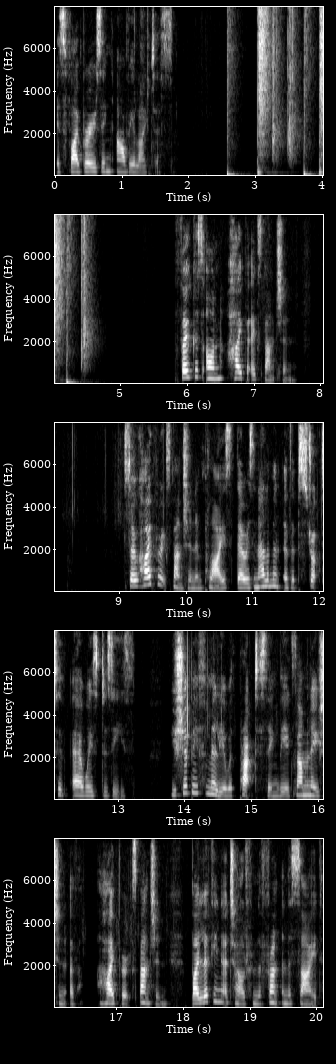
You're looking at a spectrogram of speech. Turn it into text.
is fibrosing alveolitis. Focus on hyperexpansion. So, hyperexpansion implies there is an element of obstructive airways disease. You should be familiar with practicing the examination of hyperexpansion by looking at a child from the front and the side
